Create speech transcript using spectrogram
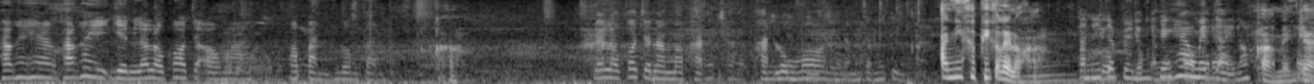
พักให้แห้งพักให้เย็นแล้วเราก็จะเอามามาปั่นรวมกันค่ะ แล้วเราก็จะนำมาผัดผัดลงหม้อเลยนะมันจะไม่ติดกันอันนี้คือพริกอะไรเหรอคะอันนี้จะเป็นพริกแห้งเม็ดใหญ่เนาะค่ะเม็ดใหญ่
